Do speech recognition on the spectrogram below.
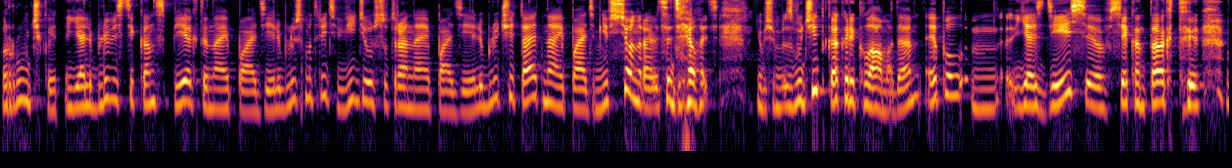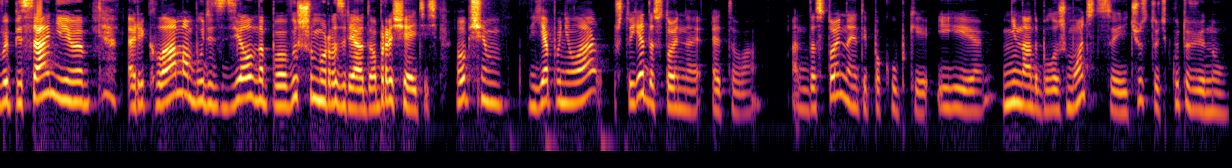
ручкой, я люблю вести конспекты на iPad, я люблю смотреть видео с утра на iPad, я люблю читать на iPad, мне все нравится делать. В общем, звучит как реклама, да? Apple, я здесь, все контакты в описании, реклама будет сделана по высшему разряду, обращайтесь. В общем, я поняла, что я достойна этого, достойна этой покупки, и не надо было жмотиться и чувствовать какую-то вину.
